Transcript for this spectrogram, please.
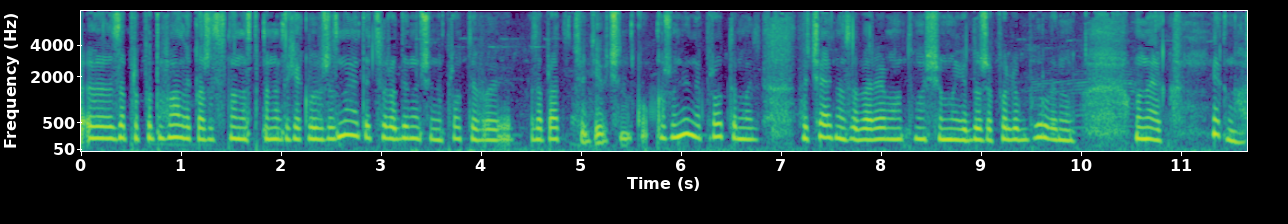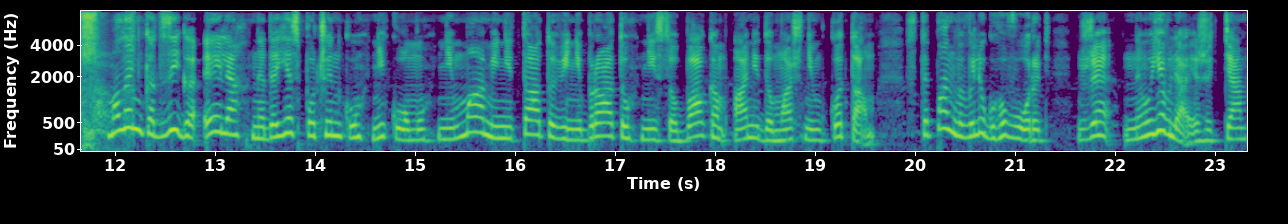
е, запропонували, каже Світлана Степана, так як ви вже знаєте цю родину, чи не проти ви забрати цю дівчинку? Кажу, ні, не проти, ми звичайно заберемо, тому що ми її дуже полюбили. Ну, вона як, як наша. Маленька дзига Еля не дає спочинку нікому: ні мамі, ні татові, ні брату, ні собакам, ані домашнім котам. Степан Вавилюк говорить, вже не уявляє життя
